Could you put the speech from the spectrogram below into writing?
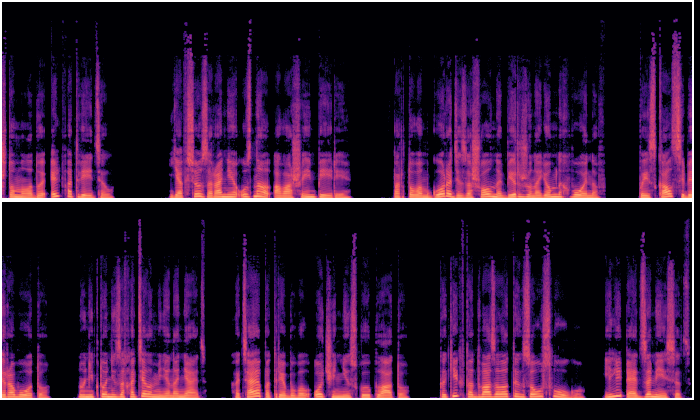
что молодой эльф ответил. «Я все заранее узнал о вашей империи. В портовом городе зашел на биржу наемных воинов, поискал себе работу, но никто не захотел меня нанять, хотя я потребовал очень низкую плату, каких-то два золотых за услугу или пять за месяц.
